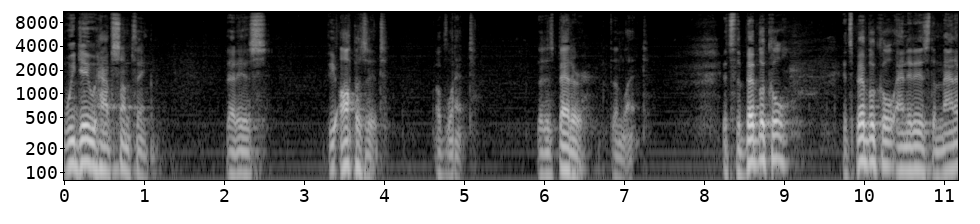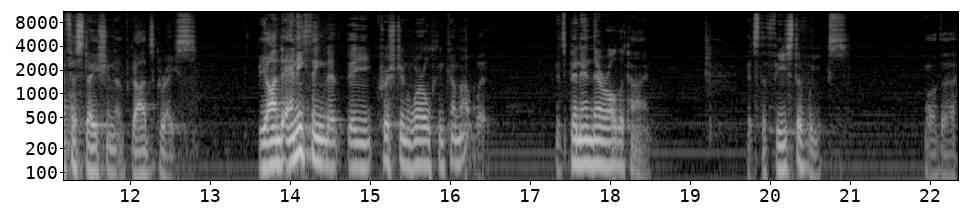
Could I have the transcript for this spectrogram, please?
We do have something that is the opposite of Lent, that is better than Lent. It's the biblical, it's biblical, and it is the manifestation of God's grace beyond anything that the Christian world can come up with. It's been in there all the time. It's the Feast of Weeks, or the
